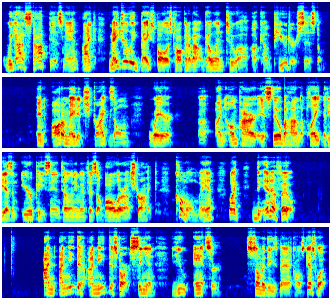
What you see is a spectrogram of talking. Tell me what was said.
we got to stop this, man. Like Major League Baseball is talking about going to a, a computer system, an automated strike zone where uh, an umpire is still behind the plate, but he has an earpiece in telling him if it's a ball or a strike. Come on, man! Like the NFL, I I need to I need to start seeing you answer some of these bad calls. Guess what?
